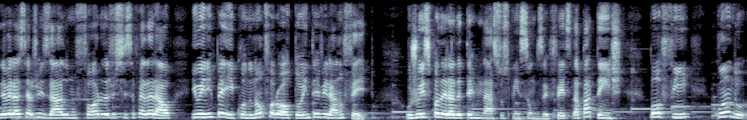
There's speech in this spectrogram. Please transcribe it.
deverá ser ajuizado no Fórum da Justiça Federal e o INPI, quando não for o autor, intervirá no feito. O juiz poderá determinar a suspensão dos efeitos da patente. Por fim, quando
